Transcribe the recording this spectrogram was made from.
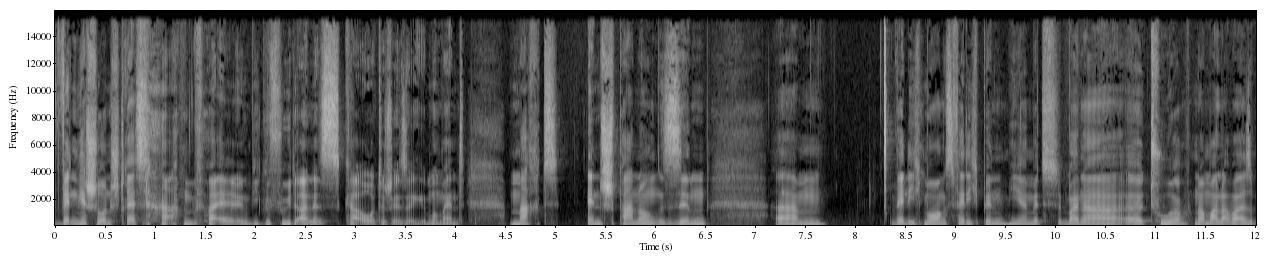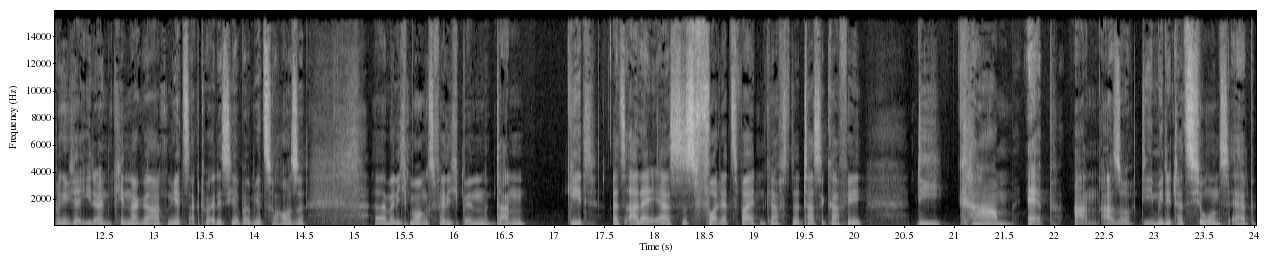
wenn wir schon Stress haben, weil irgendwie gefühlt alles chaotisch ist im Moment, macht Entspannung Sinn. Ähm, wenn ich morgens fertig bin hier mit meiner äh, Tour, normalerweise bringe ich ja Ida in den Kindergarten, jetzt aktuell ist sie ja bei mir zu Hause. Äh, wenn ich morgens fertig bin, dann geht als allererstes vor der zweiten Kaff Tasse Kaffee die Calm-App an, also die Meditations-App.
